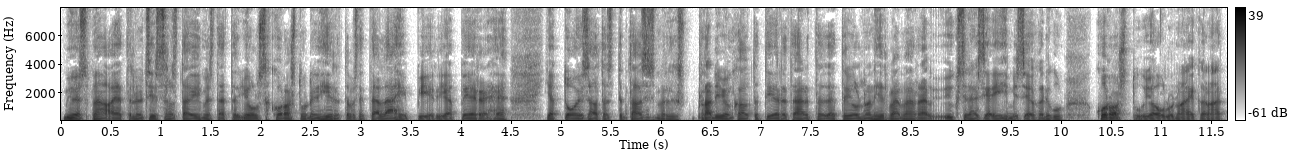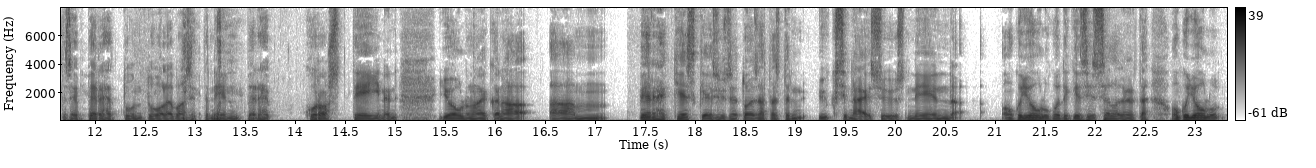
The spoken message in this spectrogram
Myös mä ajattelen siis sellaista ihmistä, että joulussa korostuu niin hirvittävästi tämä lähipiiri ja perhe. Ja toisaalta sitten taas esimerkiksi radion kautta tiedetään, että, että jouluna on hirveän määrä yksinäisiä ihmisiä, joka niin korostuu joulun aikana, että se perhe tuntuu olevan sitten niin perhe korosteinen joulun aikana. Ähm, perhekeskeisyys ja toisaalta sitten yksinäisyys, niin onko joulu kuitenkin siis sellainen, että onko joulu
